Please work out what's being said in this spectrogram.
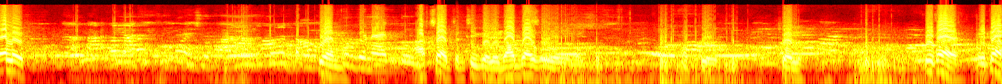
হ্যালো কেন আচ্ছা আচ্ছা ঠিক আছে দাব দাব ওকে চলো কোথায় এটা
